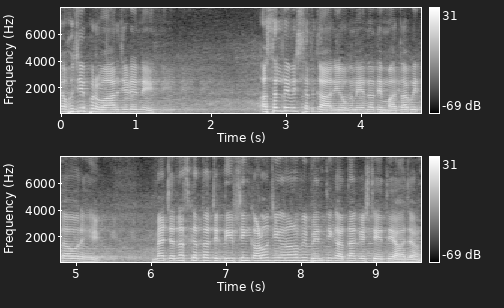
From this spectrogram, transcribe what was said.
ਇਹੋ ਜਿਹੇ ਪਰਿਵਾਰ ਜਿਹੜੇ ਨੇ, ਅਸਲ ਦੇ ਵਿੱਚ ਸਤਿਕਾਰਯੋਗ ਨੇ ਇਹਨਾਂ ਦੇ ਮਾਤਾ ਪਿਤਾ ਔਰ ਇਹ। ਮੈਂ ਜਨਰਲ ਸਕੱਤਰ ਜਗਦੀਪ ਸਿੰਘ ਕਾਲੋਂ ਜੀ, ਉਹਨਾਂ ਨੂੰ ਵੀ ਬੇਨਤੀ ਕਰਦਾ ਕਿ ਸਟੇਜ ਤੇ ਆ ਜਾਣ।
